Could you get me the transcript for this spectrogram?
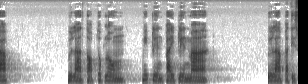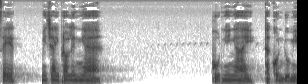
รับ เวลาตอบตกลงไม่เปลี่ยนไปเปลี่ยนมา เวลาปฏิเสธ ไม่ใช่เพราะเล่นแง่ พูดง่ายๆ ถ้าคุณดูมี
